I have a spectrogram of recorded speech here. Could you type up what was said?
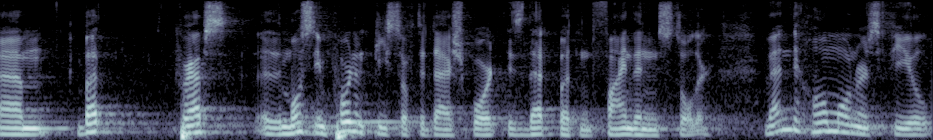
Um, but perhaps uh, the most important piece of the dashboard is that button, Find an Installer. When the homeowners feel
